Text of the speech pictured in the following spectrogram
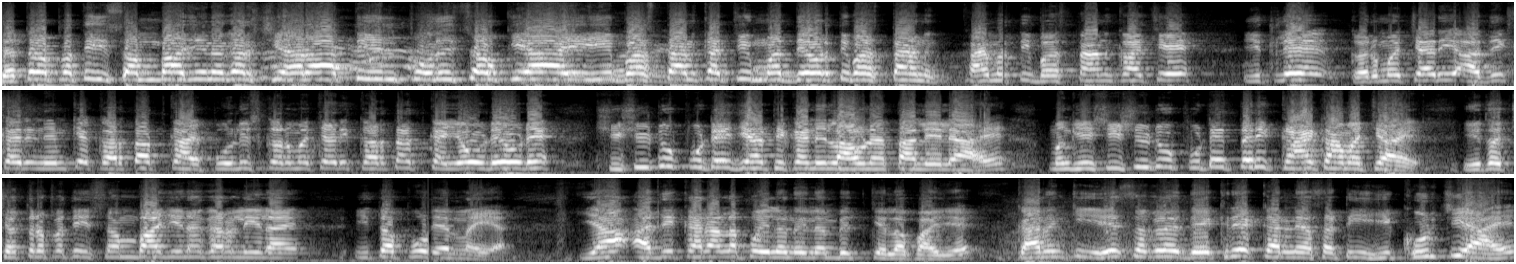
छत्रपती संभाजीनगर शहरातील पोलीस चौकी आहे ही बसस्थानकाची मध्यवर्ती बसस्थानक काय म्हणते बसस्थानकाचे इथले कर्मचारी अधिकारी नेमके करतात काय? पोलीस कर्मचारी करतात काय? एवढे एवढे शिशिटू फुटेज या ठिकाणी लावण्यात आलेले आहे. मग हे शिशिटू फुटेज तरी काय कामाचे आहे? इथं छत्रपती संभाजीनगर आहे इथं पुढे नाही आहे. या अधिकाऱ्याला पहिलं निलंबित केलं पाहिजे. कारण की हे सगळं देखरेख करण्यासाठी ही खुर्ची आहे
